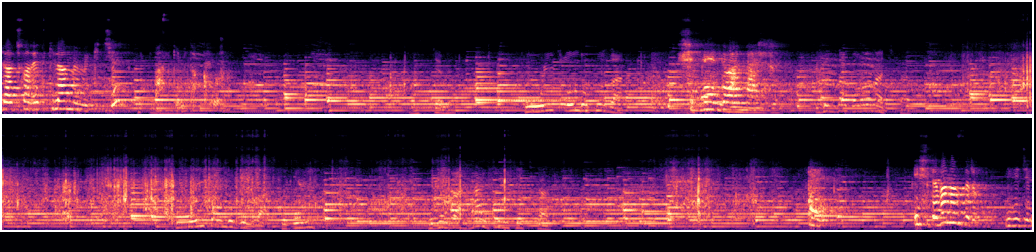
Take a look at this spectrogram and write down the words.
ilaçtan etkilenmemek için maskemi takıyorum. Eldivenler. Kızda korona çıkar. Covid-19 var. Covid. Kızda her türlü şey çıkar. Evet. İşte ben hazırım. Lilicim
